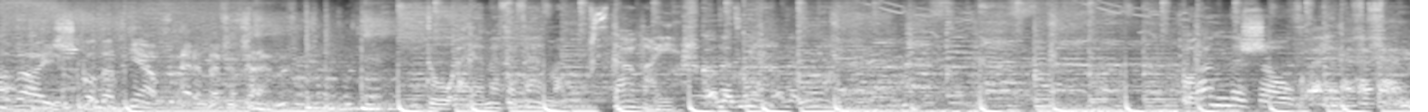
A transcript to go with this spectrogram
Wstawaj, szkoda dnia w RMF FM. Tu RMF FM. Wstawaj, szkoda dnia. Poranny show w RMF FM.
